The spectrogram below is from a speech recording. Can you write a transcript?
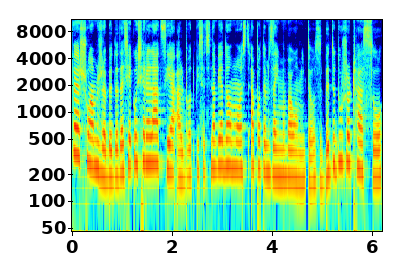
weszłam, żeby dodać jakąś relację albo odpisać na wiadomość, a potem zajmowało mi to zbyt dużo czasu.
